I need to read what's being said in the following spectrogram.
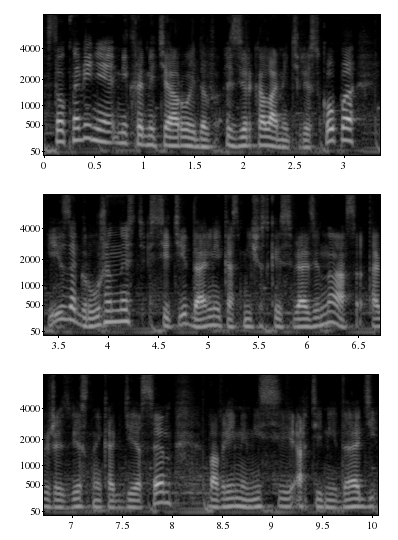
Столкновение микрометеороидов с зеркалами телескопа и загруженность сети дальней космической связи НАСА, также известной как DSN, во время миссии Артемида-1.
